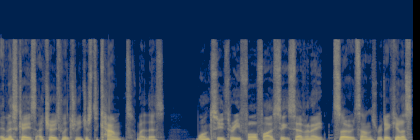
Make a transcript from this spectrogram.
In this case, I chose literally just to count like this. One, two, three, four, five, six, seven, eight. So it sounds ridiculous.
